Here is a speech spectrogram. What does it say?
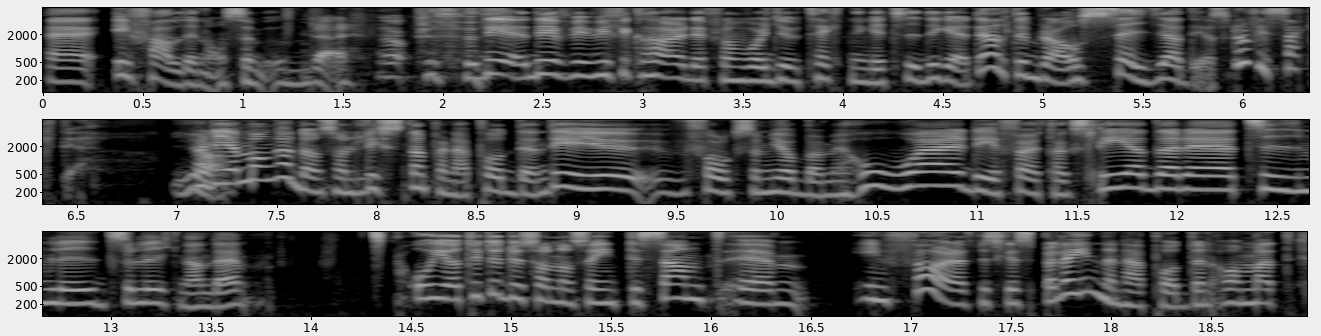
eh, ifall det är någon som undrar. Ja, precis. Det, det, vi fick höra det från vår ljudtekniker tidigare. Det är alltid bra att säga det, så då har vi sagt det. Ja. Maria, många av de som lyssnar på den här podden det är ju folk som jobbar med HR, det är företagsledare, teamleads och liknande. Och jag tyckte du sa något så intressant eh, inför att vi skulle spela in den här podden om att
